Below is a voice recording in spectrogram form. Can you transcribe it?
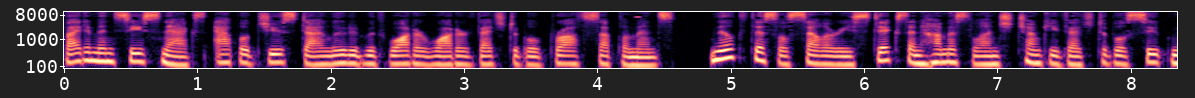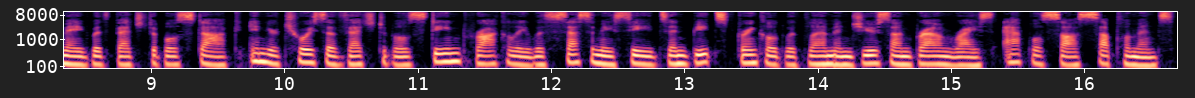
vitamin C snacks, apple juice diluted with water, water vegetable broth supplements, milk thistle celery sticks, and hummus lunch chunky vegetable soup made with vegetable stock in your choice of vegetables, steamed broccoli with sesame seeds and beets sprinkled with lemon juice on brown rice, applesauce supplements,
